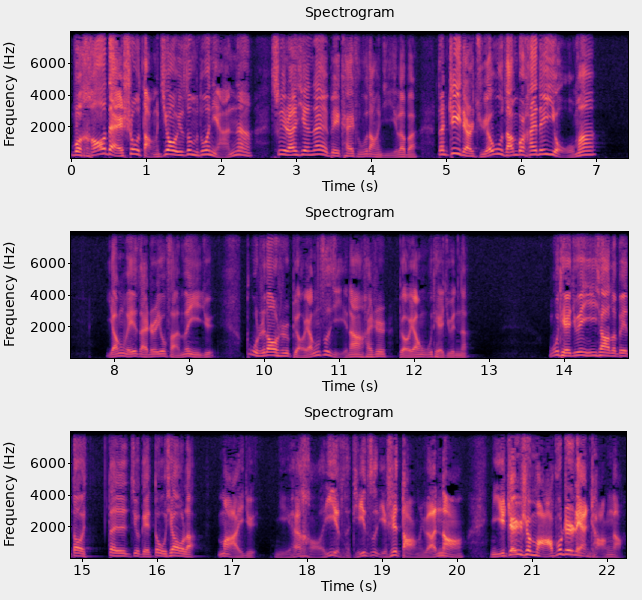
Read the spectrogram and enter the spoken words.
我好歹受党教育这么多年呢，虽然现在被开除党籍了吧，但这点觉悟咱不还得有吗？杨伟在这又反问一句，不知道是表扬自己呢，还是表扬吴铁军呢？吴铁军一下子被逗，就给逗笑了，骂一句：“你还好意思提自己是党员呢？你真是马不知脸长啊！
